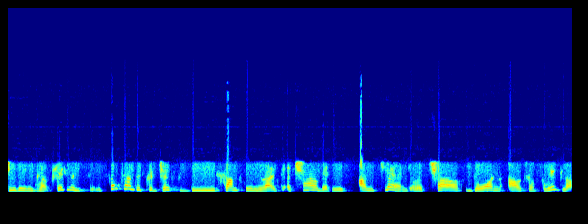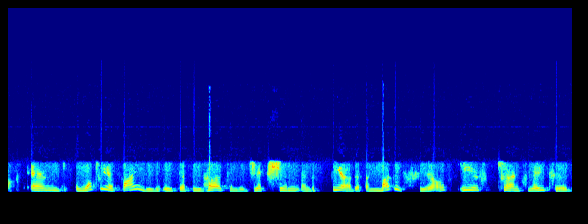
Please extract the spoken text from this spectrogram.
during her pregnancy. Sometimes it could just be something like a child that is unplanned or a child born out of wedlock. And what we are finding is that the hurt and rejection and the fear that the mothers feel is translated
